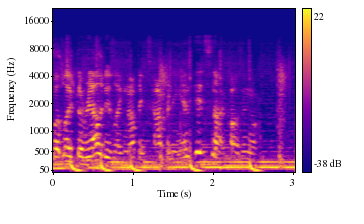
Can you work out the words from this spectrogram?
But like the reality is like nothing's happening and it's not causing harm.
